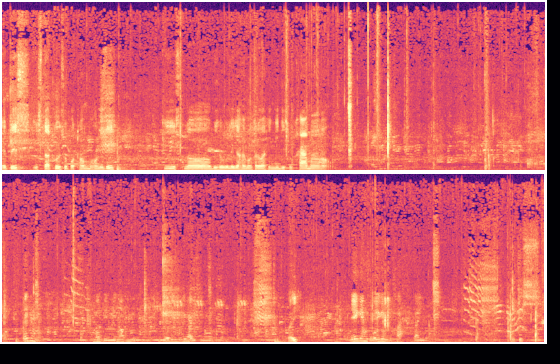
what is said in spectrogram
এপিচ ষ্টাৰ্ট কৰিছোঁ প্ৰথম বহনি দি কৃষ্ণ বিহু বুলি গাহৰি মাংস এটাও শিঙি দিছোঁ। খাম আৰু। 가지고 왜? 얘긴도 얘긴도 사 나이 알겠어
